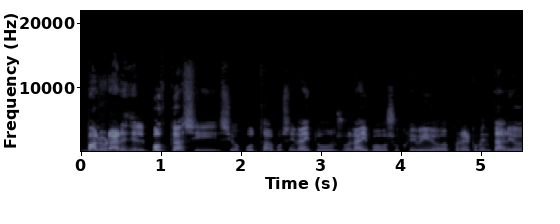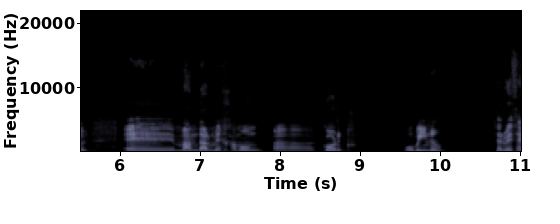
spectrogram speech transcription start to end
valorar el podcast si, si os gusta, pues en iTunes o en iVoox, suscribíos, poner comentarios, eh, mandarme jamón a Cork o vino, cerveza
